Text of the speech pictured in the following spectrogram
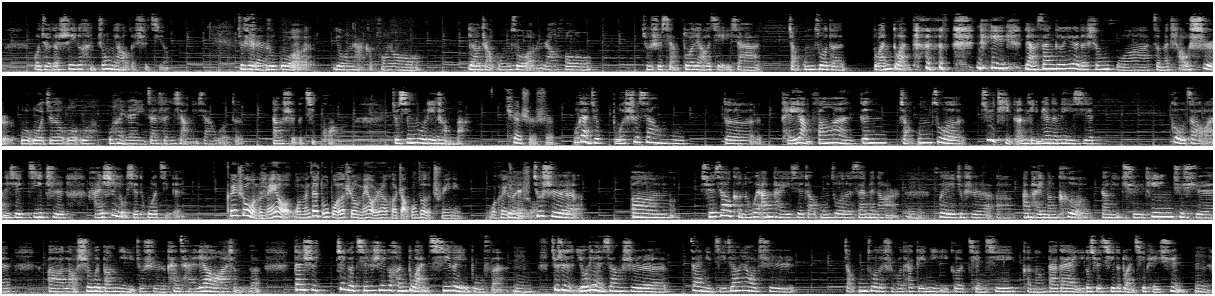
我觉得是一个很重要的事情。就是是如果有哪个朋友要找工作，然后就是想多了解一下找工作的短短的那两三个月的生活啊，怎么调试，我我觉得我我我很愿意再分享一下我的当时的情况，就心路历程吧。确实是，我感觉博士项目的培养方案跟找工作具体的里面的那一些构造啊，那些机制还是有些脱节。可以说我们没有我们在读博的时候没有任何找工作的 training，我可以这么，说。就是，嗯，学校可能会安排一些找工作的 seminar，嗯会就是呃安排一门课让你去听去学，啊、老师会帮你就是看材料啊什么的，但是这个其实是一个很短期的一部分，嗯。就是有点像是在你即将要去找工作的时候，他给你一个前期可能大概一个学期的短期培训，嗯。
